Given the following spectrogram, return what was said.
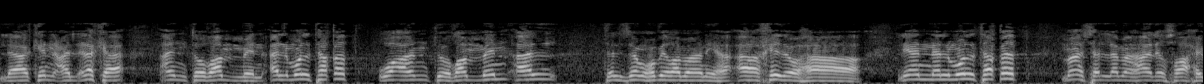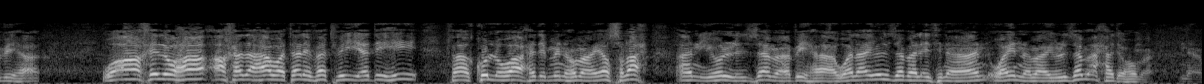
لكن لك أن تضمن الملتقط وأن تضمن ال تلزمه بضمانها آخذها. لأن الملتقط ما سلمها لصاحبها. وآخذها أخذها وتلفت في يده فكل واحد منهما يصلح أن يلزم بها ولا يلزم الاثنان وإنما يلزم أحدهما. نعم.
